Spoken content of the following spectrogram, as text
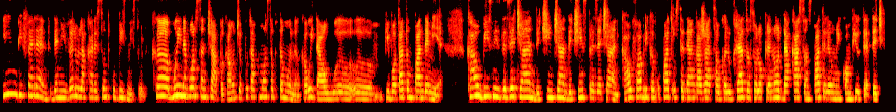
indiferent de nivelul la care sunt cu businessul, că mâine vor să înceapă, că au început acum o săptămână, că uite, au uh, uh, pivotat în pandemie, că au business de 10 ani, de 5 ani, de 15 ani, că au fabrică cu 400 de angajați sau că lucrează soloprenori de acasă în spatele unui computer. Deci,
